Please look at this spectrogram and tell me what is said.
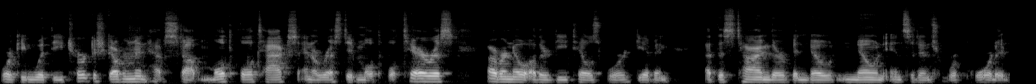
working with the Turkish government have stopped multiple attacks and arrested multiple terrorists. However, no other details were given. At this time, there have been no known incidents reported.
